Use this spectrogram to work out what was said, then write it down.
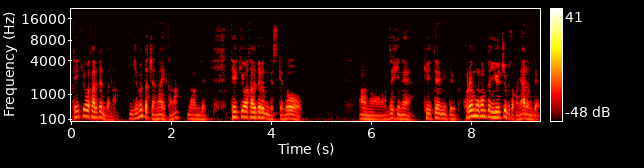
き提供はされてんだな。自分たちじゃないかな。なんで、提供はされてるんですけど、あの、ぜひね、聞いてみて、これも本当に YouTube とかにあるんで、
